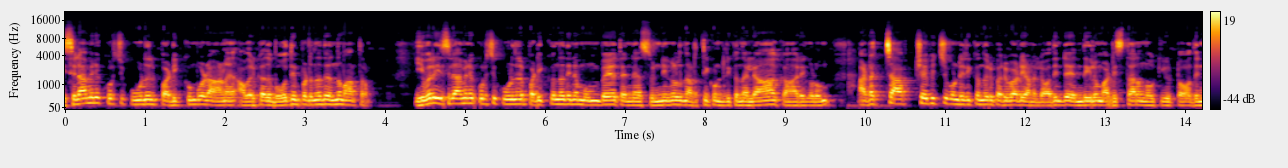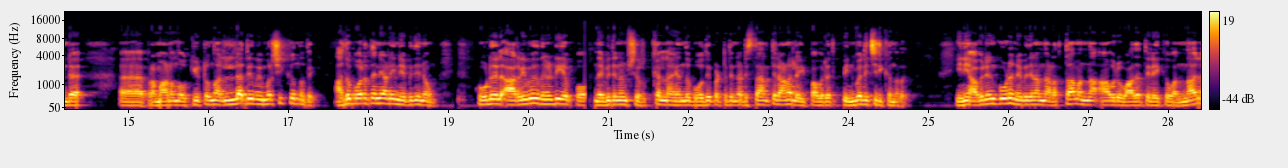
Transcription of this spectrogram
ഇസ്ലാമിനെക്കുറിച്ച് കൂടുതൽ പഠിക്കുമ്പോഴാണ് അവർക്കത് ബോധ്യപ്പെടുന്നത് എന്ന് മാത്രം. ഇവർ ഇസ്ലാമിനെക്കുറിച്ച് കൂടുതൽ പഠിക്കുന്നതിന് മുമ്പേ തന്നെ സുന്നികൾ നടത്തിക്കൊണ്ടിരിക്കുന്ന എല്ലാ കാര്യങ്ങളും അടച്ചാക്ഷേപിച്ചു കൊണ്ടിരിക്കുന്ന ഒരു പരിപാടിയാണല്ലോ. അതിന്റെ എന്തെങ്കിലും അടിസ്ഥാനം നോക്കിയിട്ടോ അതിന്റെ പ്രമാണം നോക്കിയിട്ടൊന്നും അല്ല അത് വിമർശിക്കുന്നത്. അതുപോലെ തന്നെയാണ് ഈ നബിദിനവും. കൂടുതൽ അറിവ് നേടിയപ്പോൾ നബിദിനം ഷിർക്കല്ല എന്ന് ബോധ്യപ്പെട്ടതിന്റെ അടിസ്ഥാനത്തിലാണല്ലോ ഇപ്പോൾ അവർ പിൻവലിച്ചിരിക്കുന്നത്. ഇനി അവരും കൂടെ നബിദിനം നടത്താമെന്ന ആ ഒരു വാദത്തിലേക്ക് വന്നാൽ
